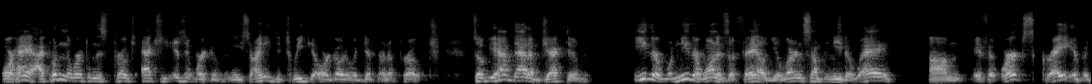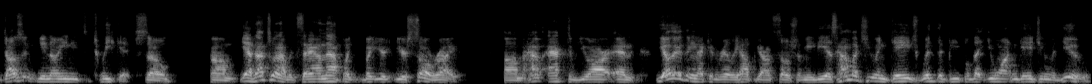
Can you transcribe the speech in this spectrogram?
or hey i put in the work and this approach actually isn't working for me so i need to tweak it or go to a different approach. So if you have that objective either neither one is a fail you learn something either way. Um, if it works great. If it doesn't you know you need to tweak it. So um, yeah that's what i would say on that but but you're, you're so right um, how active you are. And the other thing that can really help you on social media is how much you engage with the people that you want engaging with you.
